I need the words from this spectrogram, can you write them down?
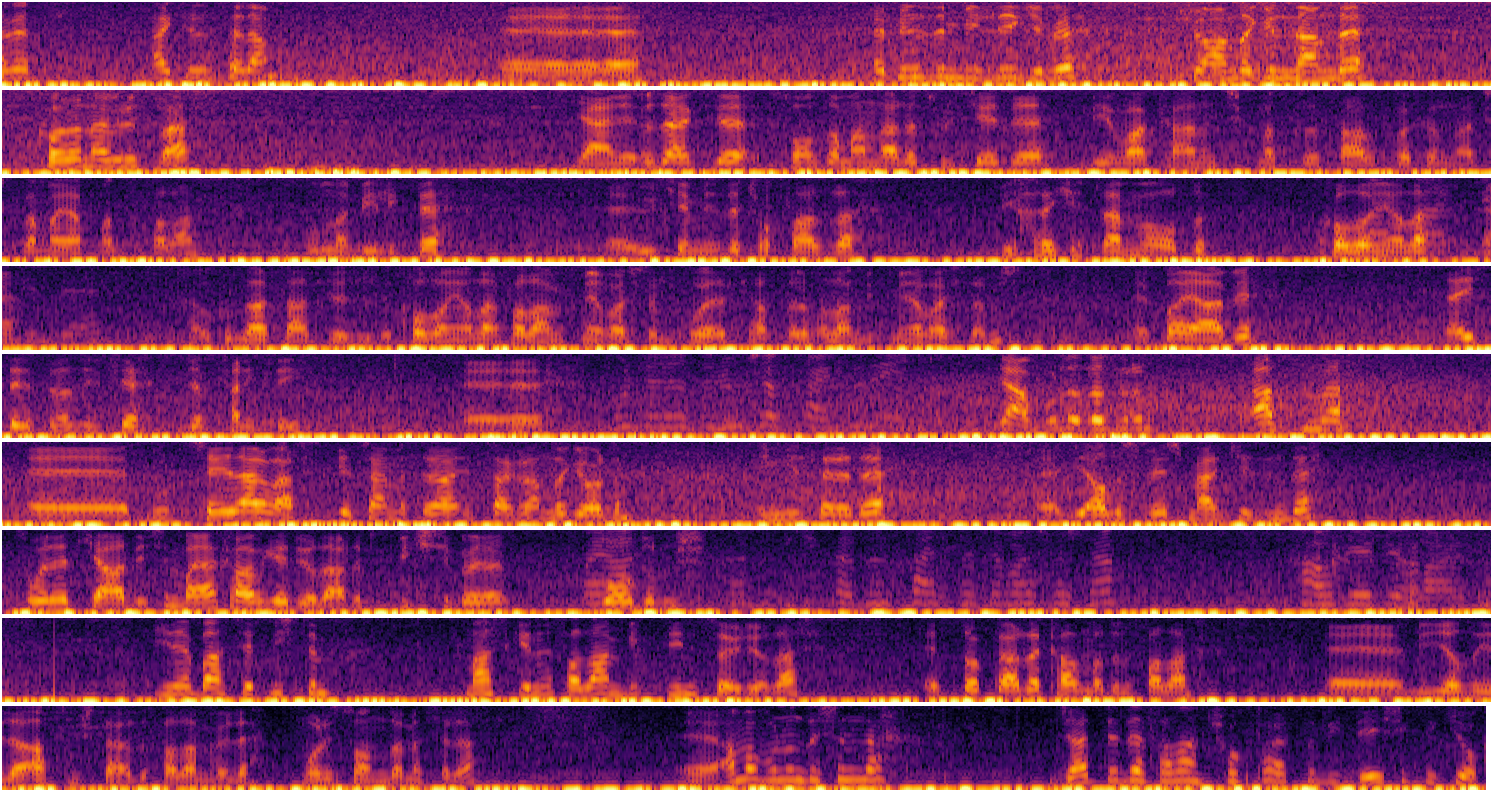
Evet, herkese selam. Ee, hepinizin bildiği gibi şu anda gündemde koronavirüs var. Yani özellikle son zamanlarda Türkiye'de bir vakanın çıkması, Sağlık Bakanı'nın açıklama yapması falan bununla birlikte e, ülkemizde çok fazla bir hareketlenme oldu. Kolonyalar, Tatil edildi. okullar tatil edildi, kolonyalar falan bitmeye başlamış, tuvalet kağıtları falan bitmeye başlamış. E, bayağı bir ya ister istemez ülkece panikteyiz. E, Burada da durum çok farklı değil. yani burada da durum aslında e, bu şeyler var. Geçen mesela Instagram'da gördüm. İngiltere'de e, bir alışveriş merkezinde tuvalet kağıdı için bayağı kavga ediyorlardı. Bir kişi böyle Bayağı doldurmuş. Kadın, iki kadın saç saça baş başa kavga ediyorlardı. Yine bahsetmiştim. Maskenin falan bittiğini söylüyorlar. E, stoklarda kalmadığını falan e, bir yazıyla asmışlardı falan böyle. Morrison'da mesela. E, ama bunun dışında caddede falan çok farklı bir değişiklik yok.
